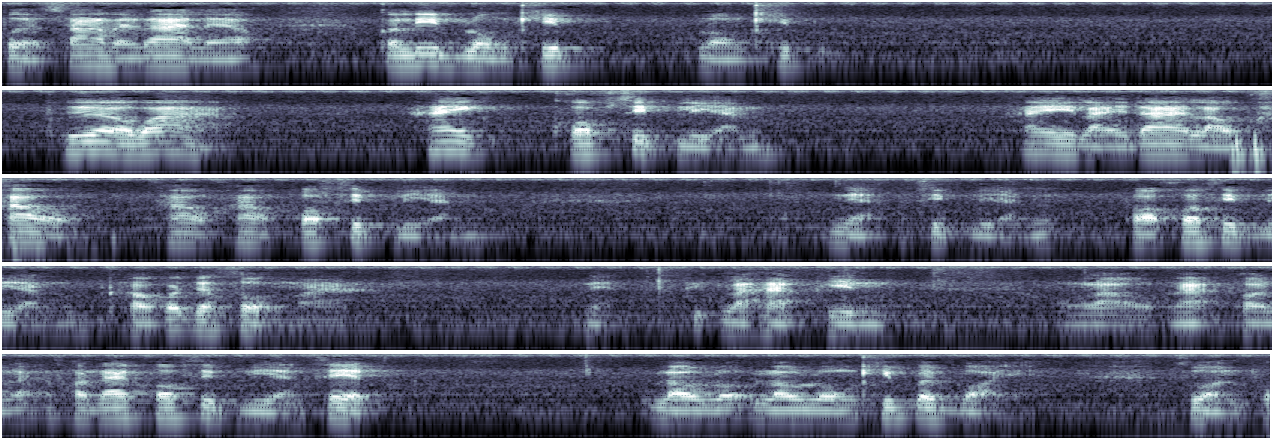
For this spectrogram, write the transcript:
เปิดสร้างรายได้แล้ว ก็รีบลงคลิปลงคลิป เพื่อว่าให้ครบสิบเหรียญให้รายได้เราเข้าเข้าเข้าครบสิบเหรียญเนี่ยสิบเหรียญพอครบสิบเหรียญเขาก็จะส่งมาเนี่ยรหัสพินของเรานะพอพอได้ครบสิบเหรียญเสร็จ เราเราลงคลิปบ่อยๆ ส่วนผ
